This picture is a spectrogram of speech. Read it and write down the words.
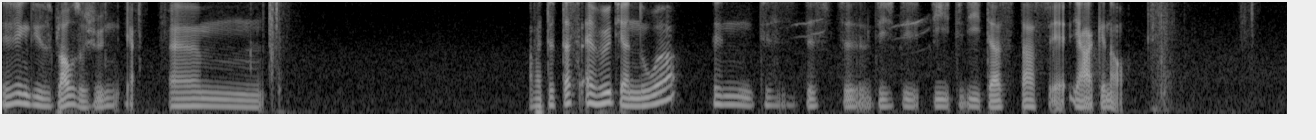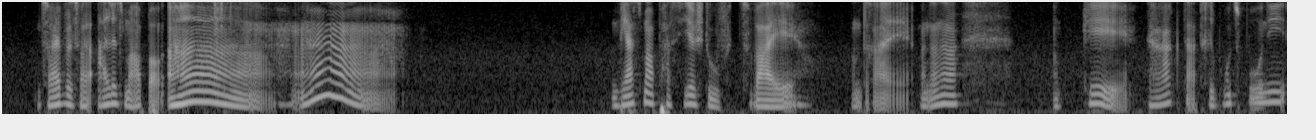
Deswegen dieses Blau so schön. Ja. Ähm. Aber das, das erhöht ja nur den, das, das, die, die, die, die, das, das, ja, genau. Im Zweifelsfall alles mal abbauen. Ah, ah. Miasma Passierstufe 2 und 3. Und dann, okay, Charakter, Attributsboni.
